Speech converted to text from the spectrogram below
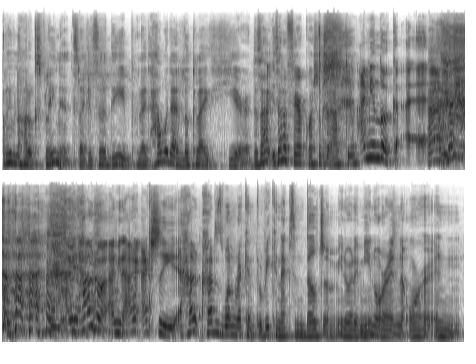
I don't even know how to explain it. It's like it's so deep. Like, how would that look like here? Does that is that a fair question to ask you? I mean, look. I, I mean, how do I? I mean, I actually, how how does one recon, reconnect in Belgium? You know what I mean, or in or in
